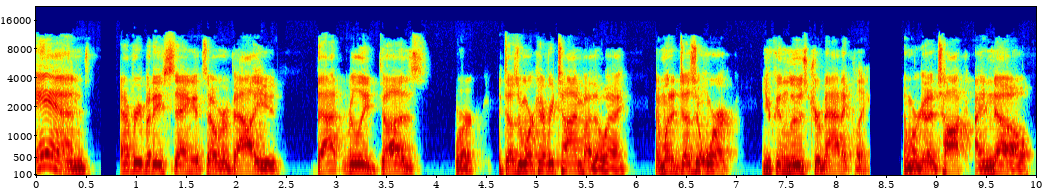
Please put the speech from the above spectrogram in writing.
and everybody's saying it's overvalued, that really does work. It doesn't work every time, by the way. And when it doesn't work, you can lose dramatically. And we're going to talk, I know,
